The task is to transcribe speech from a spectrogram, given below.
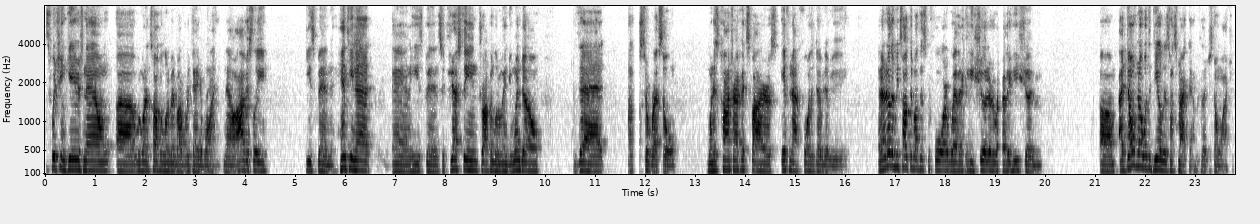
switching gears now, uh, we're going to talk a little bit about Daniel Bryan. Now, obviously, he's been hinting at and he's been suggesting, dropping a little innuendo that wants to wrestle when his contract expires, if not for the WWE. And I know that we talked about this before, whether he should or whether he shouldn't. Um, I don't know what the deal is on SmackDown because I just don't watch it.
